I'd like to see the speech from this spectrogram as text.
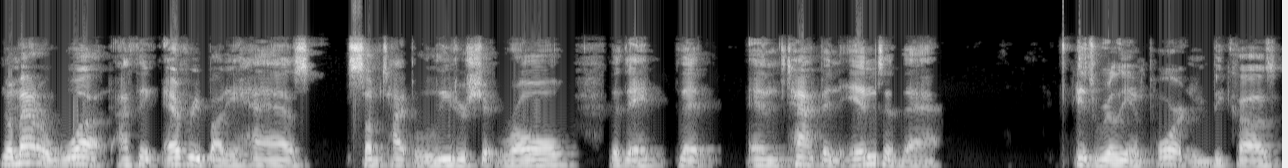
no matter what, I think everybody has some type of leadership role that they that and tapping into that is really important because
